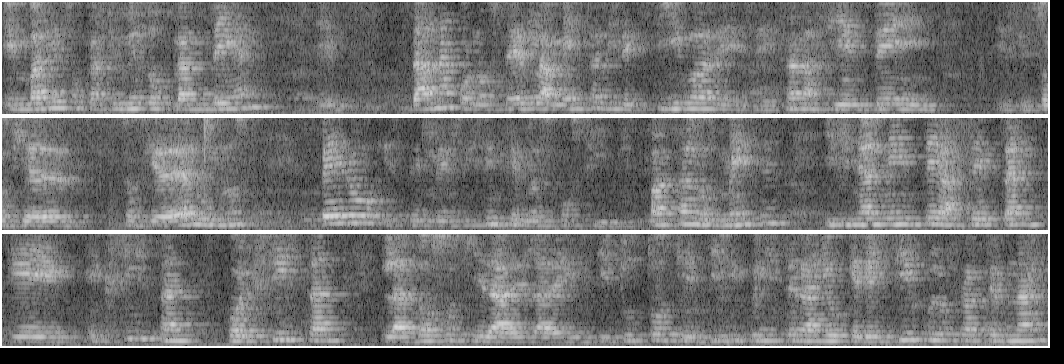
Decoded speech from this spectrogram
en varias ocasiones lo plantean, eh, dan a conocer la mesa directiva de, esa naciente este, sociedad, sociedad de alumnos, pero este, les dicen que no es posible. Pasan los meses y finalmente aceptan que existan, coexistan las dos sociedades, la del Instituto Científico y Literario, que era el Círculo Fraternal,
